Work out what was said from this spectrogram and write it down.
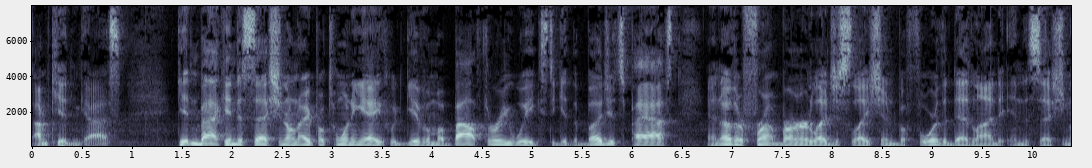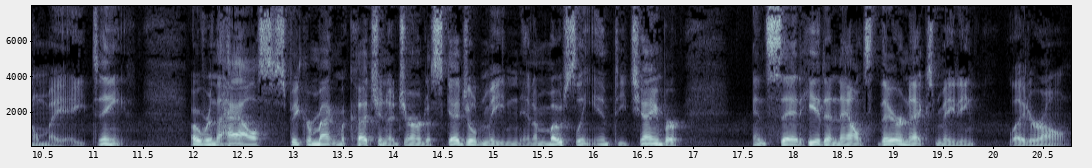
I'm kidding, guys. Getting back into session on April 28th would give them about three weeks to get the budgets passed and other front burner legislation before the deadline to end the session on May 18th. Over in the House, Speaker Mac McCutcheon adjourned a scheduled meeting in a mostly empty chamber and said he'd announce their next meeting later on.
